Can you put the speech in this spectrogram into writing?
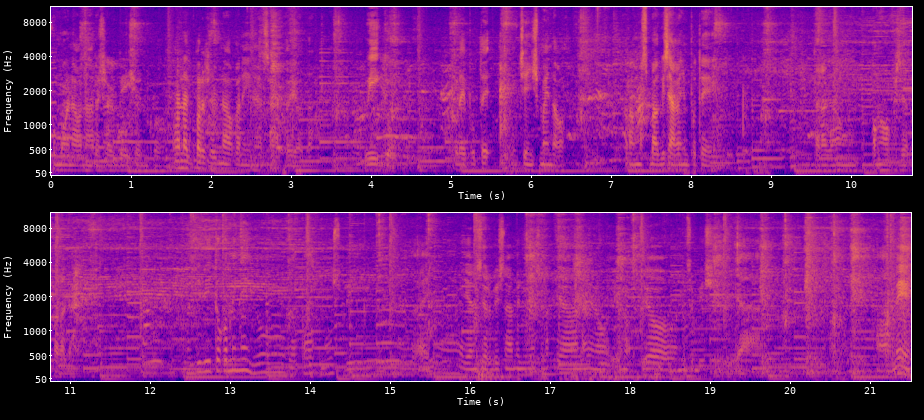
Kumuha na ako ng reservation ko. Ah, nagpa-reserve na ako kanina sa Toyota. Wigo. Kulay puti. Change mind ako. Parang mas bagay sa akin yung puti. Talagang pang officer talaga. Nandito kami ngayon dapat Mosville ay ayan ang service namin yung sinakyan ayun o yun o yun Mitsubishi yan may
